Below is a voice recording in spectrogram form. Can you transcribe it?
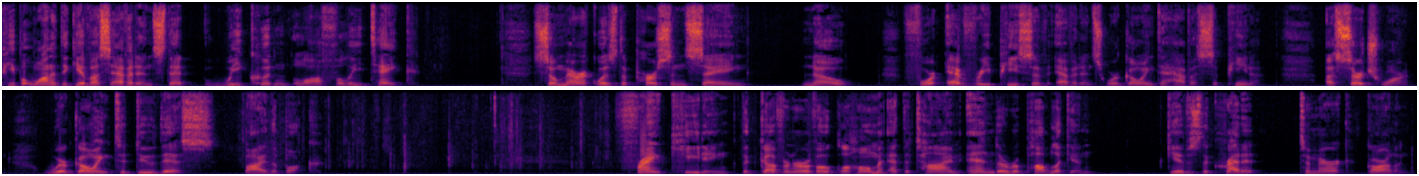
People wanted to give us evidence that we couldn't lawfully take. So Merrick was the person saying, No, for every piece of evidence, we're going to have a subpoena, a search warrant. We're going to do this by the book. Frank Keating, the governor of Oklahoma at the time and a Republican, gives the credit to Merrick Garland.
